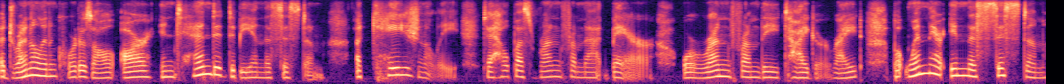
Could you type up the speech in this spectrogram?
Adrenaline and cortisol are intended to be in the system occasionally to help us run from that bear or run from the tiger, right? But when they're in the system,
